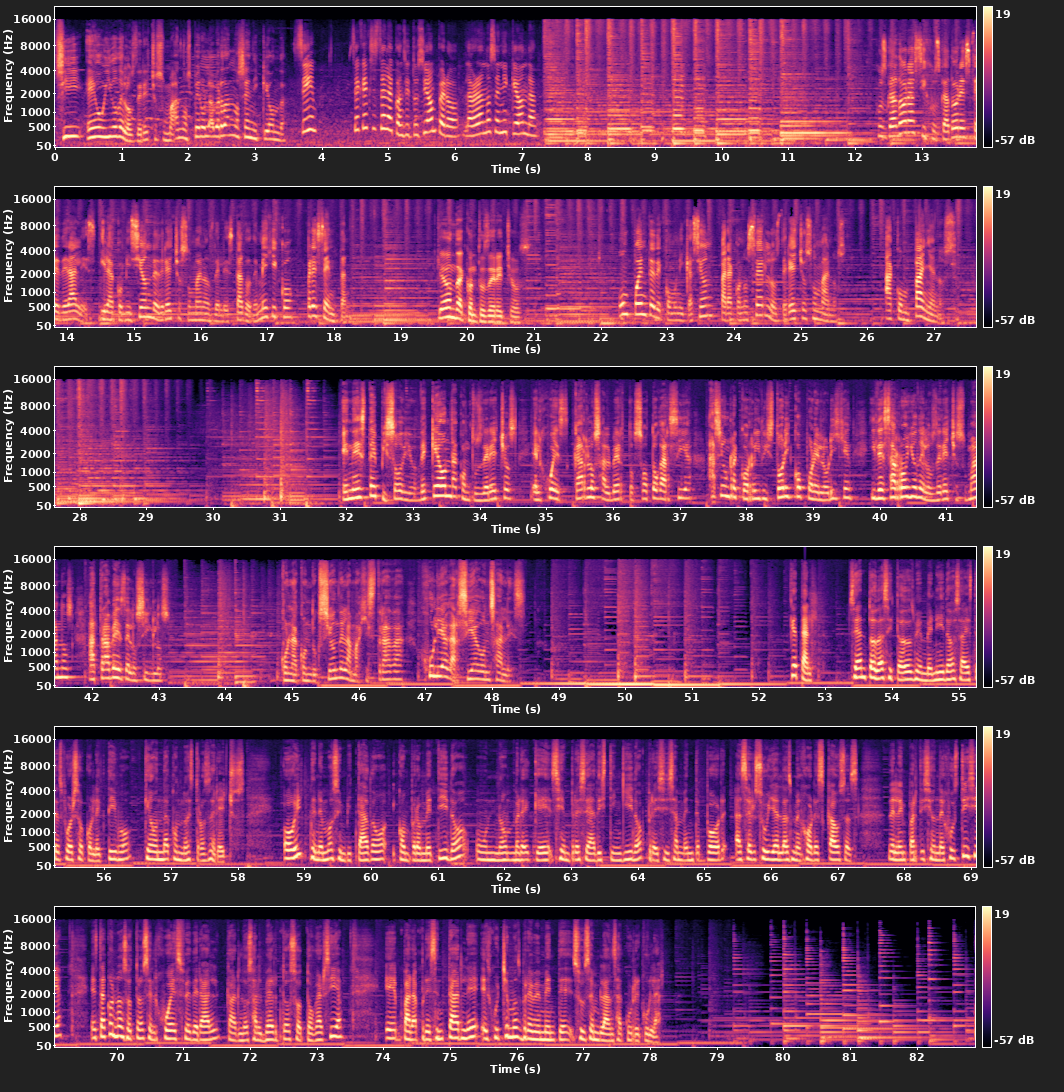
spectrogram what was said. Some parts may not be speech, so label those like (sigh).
Sí, he oído de los derechos humanos, pero la verdad no sé ni qué onda. Sí, sé que existe la Constitución, pero la verdad no sé ni qué onda. Juzgadoras y juzgadores federales y la Comisión de Derechos Humanos del Estado de México presentan ¿Qué onda con tus derechos? un puente de comunicación para conocer los derechos humanos. Acompáñanos. En este episodio de ¿Qué onda con tus derechos? El juez Carlos Alberto Soto García hace un recorrido histórico por el origen y desarrollo de los derechos humanos a través de los siglos. Con la conducción de la magistrada Julia García González. ¿Qué tal? Sean todas y todos bienvenidos a este esfuerzo colectivo ¿Qué onda con nuestros derechos? Hoy tenemos invitado y comprometido un hombre que siempre se ha distinguido precisamente por hacer suyas las mejores causas de la impartición de justicia. Está con nosotros el juez federal Carlos Alberto Soto García. Eh, para presentarle, escuchemos brevemente su semblanza curricular.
